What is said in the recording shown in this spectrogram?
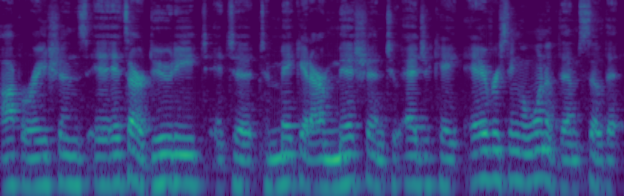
operations, it's our duty to, to, to, make it our mission to educate every single one of them so that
